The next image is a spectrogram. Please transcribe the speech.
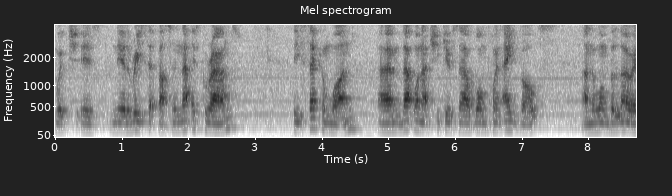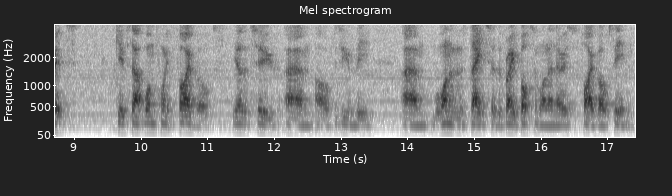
which is near the reset button, that is ground. The second one um, that one actually gives out 1.8 volts and the one below it gives out 1.5 volts. The other two um, are presumably, um, well, one of them is data, the very bottom one I know is 5 volts in.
